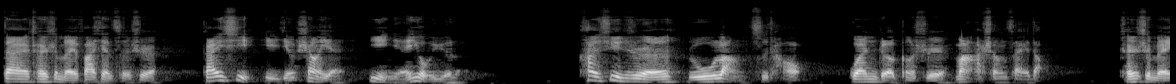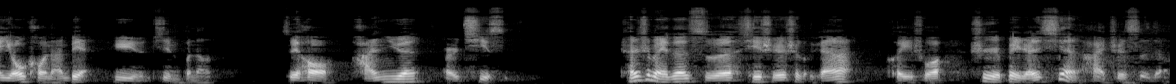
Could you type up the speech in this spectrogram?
待陈世美发现此事，该戏已经上演一年有余了。看戏之人如浪似潮，观者更是骂声载道。陈世美有口难辩，欲进不能，随后含冤。而气死。陈世美的死其实是个冤案，可以说是被人陷害致死的。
